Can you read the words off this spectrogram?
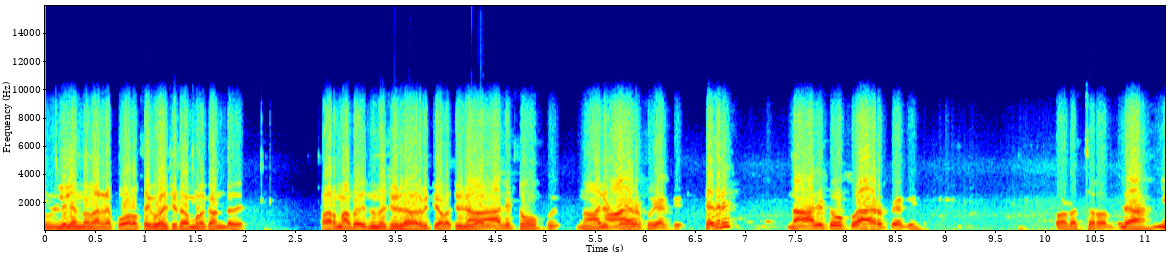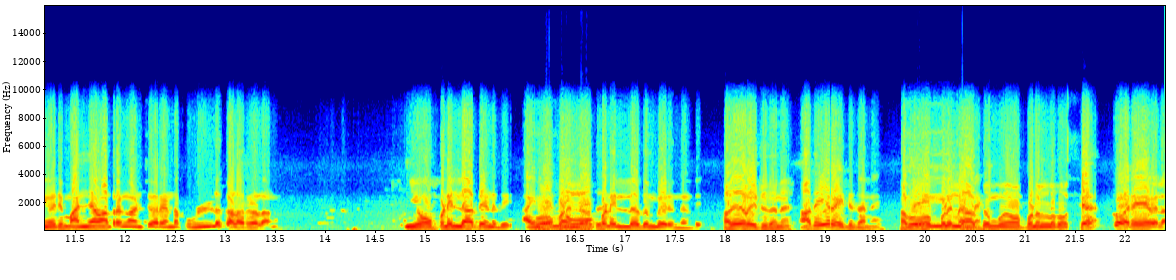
ഉള്ളിൽ എന്താ പറയുക പുറത്തേക്ക് വലിച്ചിട്ട് നമ്മൾ കണ്ടത്. പറഞ്ഞതോ ഇതെന്താ ചുരിദാർ വിറ്റുകളോ ചുരിദാർ. നാല് ടോപ്പ്. നാല് ആയിരം ടോപ്പ്. റുപ്യക്ക് എതിന് നാല് ടോപ്പ് ആയിരം റുപ്യക്ക് പടച്ചറത് ഇതാ ഇനി ഒരു മഞ്ഞ മാത്രം കാണിച്ചു പറയേണ്ട ഫുള്ള് കളറുകളാണ്. ഇനി ഓപ്പൺ ഇല്ലാത്തത് അതിന്റെ ഓപ്പൺ ഇല്ലതും വരുന്നുണ്ട്. അതേ റേറ്റ് തന്നെ? അതേ റേറ്റ് തന്നെ. അപ്പൊ ഓപ്പൺ ഇല്ലാത്തതും ഓപ്പൺ ഉള്ളതൊക്കെ ഒക്കെ ഒരേ വില.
